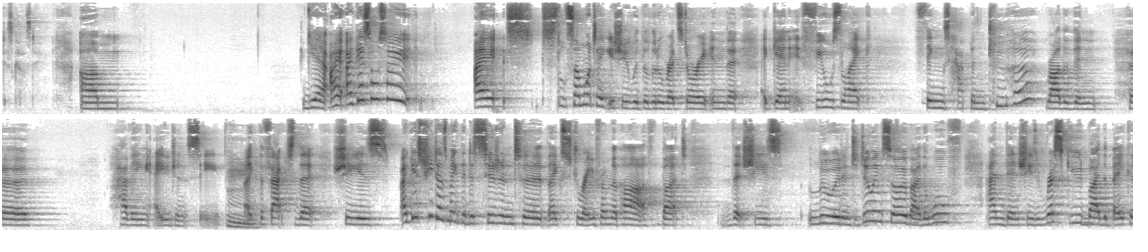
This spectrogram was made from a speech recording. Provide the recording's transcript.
Disgusting. Um yeah i i guess also i somewhat take issue with the little red story in that again it feels like things happen to her rather than her having agency. Like the fact that she is, I guess she does make the decision to like stray from the path, but that she's lured into doing so by the wolf, and then she's rescued by the baker.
